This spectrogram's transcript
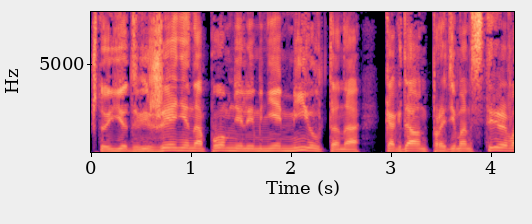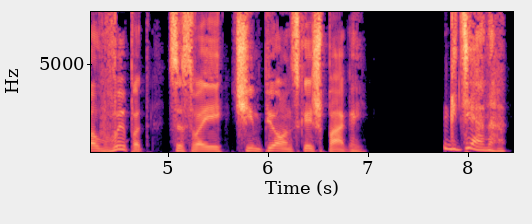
что ее движения напомнили мне Милтона, когда он продемонстрировал выпад со своей чемпионской шпагой. «Где она?»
